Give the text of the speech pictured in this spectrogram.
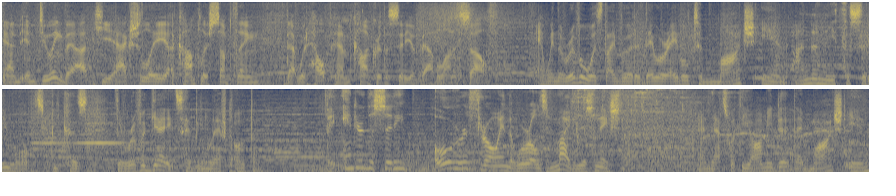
And in doing that, he actually accomplished something that would help him conquer the city of Babylon itself. And when the river was diverted, they were able to march in underneath the city walls because the river gates had been left open. They entered the city, overthrowing the world's mightiest nation. And that's what the army did. They marched in,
